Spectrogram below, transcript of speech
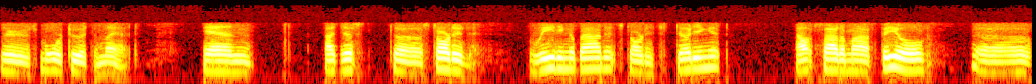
there's more to it than that. And I just uh, started reading about it, started studying it outside of my field uh, of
